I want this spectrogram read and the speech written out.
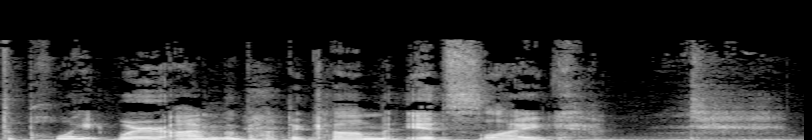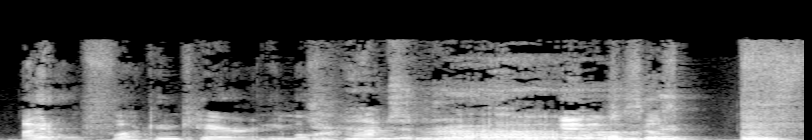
the point where I'm about to come, it's like I don't fucking care anymore. I'm just. and it just goes.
